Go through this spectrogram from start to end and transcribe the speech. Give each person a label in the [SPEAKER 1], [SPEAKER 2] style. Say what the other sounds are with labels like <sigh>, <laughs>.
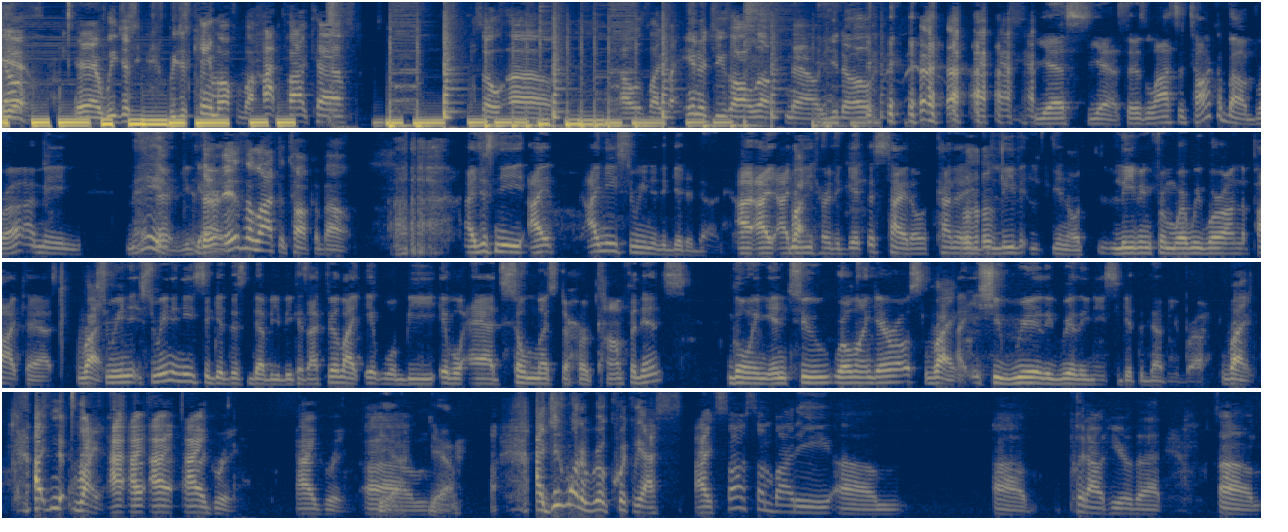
[SPEAKER 1] y'all?
[SPEAKER 2] Yeah, yeah. We just we just came off of a hot podcast, so uh, I was like, my energy's all up now. You know. <laughs>
[SPEAKER 1] yes, yes. There's lots to talk about, bro. I mean, man,
[SPEAKER 2] there, there is a lot to talk about.
[SPEAKER 1] Uh, <sighs> I just need I I need Serena to get it done. I I, I right. need her to get this title, kind of mm-hmm. leave it, you know, leaving from where we were on the podcast.
[SPEAKER 2] Right.
[SPEAKER 1] Serena Serena needs to get this W because I feel like it will be it will add so much to her confidence going into Roland Garros.
[SPEAKER 2] Right.
[SPEAKER 1] I, she really really needs to get the W, bro.
[SPEAKER 2] Right. I right. I I I agree. I agree. Um,
[SPEAKER 1] yeah.
[SPEAKER 2] yeah. I just want to real quickly. I I saw somebody um, uh, put out here that um,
